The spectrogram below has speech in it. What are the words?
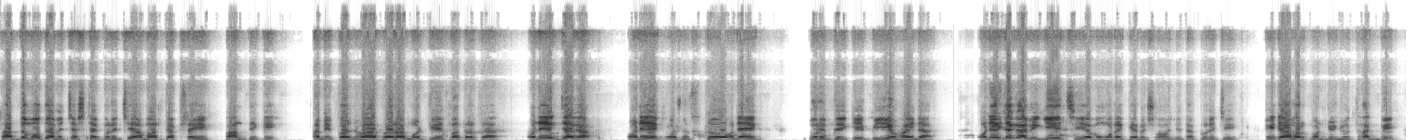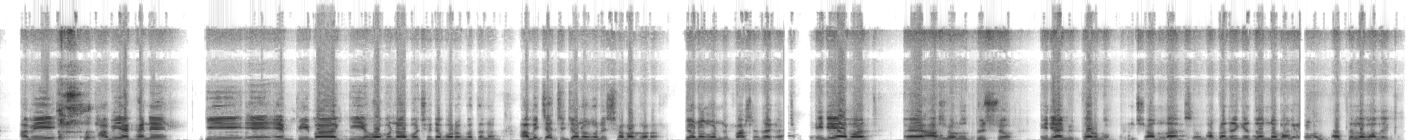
সাধ্য মতো আমি চেষ্টা করেছি, আমার ব্যবসায়িক ফান থেকে আমি করা, মসজিদ, মাদ্রাসা, অনেক জায়গা, অনেক অসুস্থ, অনেক গরিবদেরকে বিয়ে হয় না। অনেক জায়গায় আমি গিয়েছি এবং অনেকে আমি সহযোগিতা করেছি। এটা আমার কন্টিনিউ থাকবে। আমি আমি এখানে কি এমপি বা কি হব না হব সেটা বড় কথা না। আমি চাচ্ছি জনগণের সেবা করা জনগণের পাশে থাকা এটাই আমার আসল উদ্দেশ্য। এটা আমি করব ইনশাল্লাহ আপনাদেরকে ধন্যবাদ। আসসালাম আলাইকুম।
